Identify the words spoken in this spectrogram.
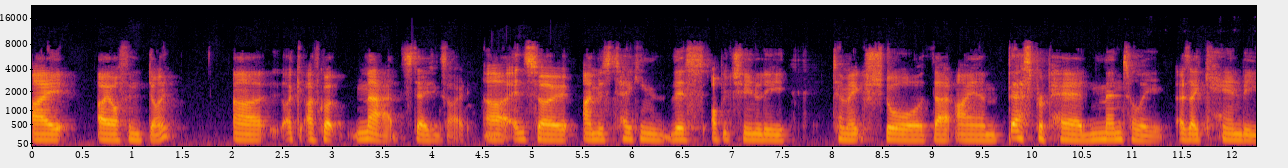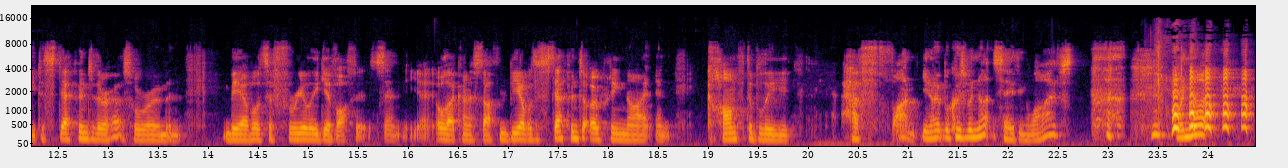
I I often don't. Uh, like I've got mad stage anxiety, uh, and so I'm just taking this opportunity to make sure that I am best prepared mentally as I can be to step into the rehearsal room and be able to freely give offers and yeah, all that kind of stuff, and be able to step into opening night and comfortably have fun. You know, because we're not saving lives. we're not.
